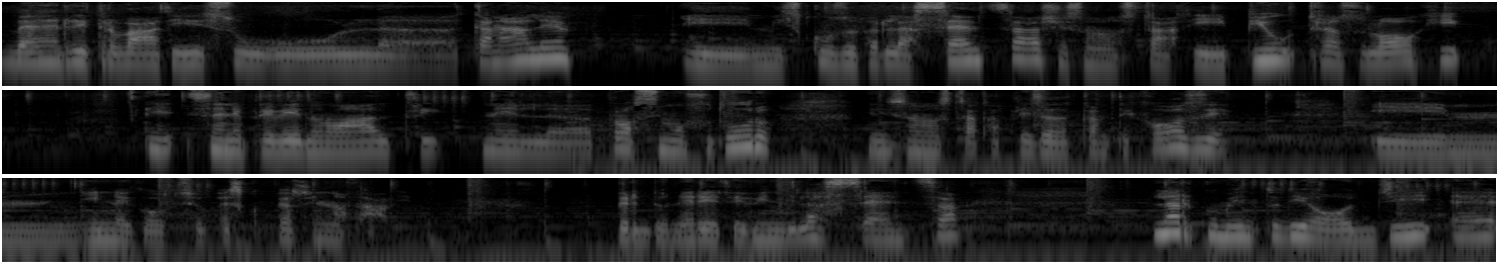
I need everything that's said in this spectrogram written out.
Ben ritrovati sul canale e mi scuso per l'assenza, ci sono stati più traslochi e se ne prevedono altri nel prossimo futuro, quindi sono stata presa da tante cose e mm, il negozio è scoppiato il Natale. Perdonerete quindi l'assenza. L'argomento di oggi è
